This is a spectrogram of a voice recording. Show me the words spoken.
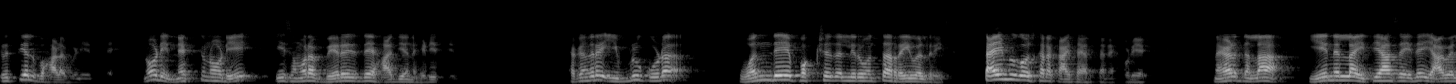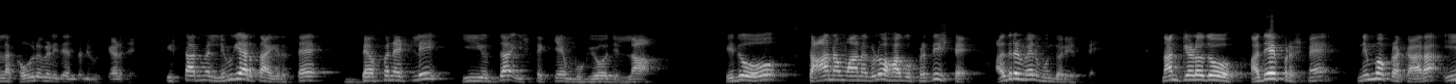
ಕೃತಿಯಲ್ಲಿ ಬಹಳ ಬೆಳೆಯುತ್ತೆ. ನೋಡಿ ನೆಕ್ಸ್ಟ್ ನೋಡಿ, ಈ ಸಮರ ಬೇರೆದೇ ಹಾದಿಯನ್ನು ಹಿಡಿಯುತ್ತಿದ್ದು. ಯಾಕಂದರೆ ಇಬ್ಬರೂ ಕೂಡ ಒಂದೇ ಪಕ್ಷದಲ್ಲಿರುವಂಥ ರೈವಲ್ರೀಸ್ ಟೈಮಿಗೋಸ್ಕರ ಕಾಯ್ತಾ ಇರ್ತಾರೆ ಹೊಡೆಯೋಕ್ಕೆ. ನಾ ಹೇಳ್ದಲ್ಲ ಏನೆಲ್ಲ ಇತಿಹಾಸ ಇದೆ, ಯಾವೆಲ್ಲ ಕೌಲುಗಳಿದೆ ಅಂತ ನೀವು ಹೇಳಿದೆ. ಇಷ್ಟಾದ್ಮೇಲೆ ನಿಮಗೆ ಅರ್ಥ ಆಗಿರುತ್ತೆ ಡೆಫಿನೆಟ್ಲಿ ಈ ಯುದ್ಧ ಇಷ್ಟಕ್ಕೆ ಮುಗಿಯೋದಿಲ್ಲ. ಇದು ಸ್ಥಾನಮಾನಗಳು ಹಾಗೂ ಪ್ರತಿಷ್ಠೆ ಅದರ ಮೇಲೆ ಮುಂದುವರಿಯುತ್ತೆ. ನಾನು ಕೇಳೋದು ಅದೇ ಪ್ರಶ್ನೆ, ನಿಮ್ಮ ಪ್ರಕಾರ ಈ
